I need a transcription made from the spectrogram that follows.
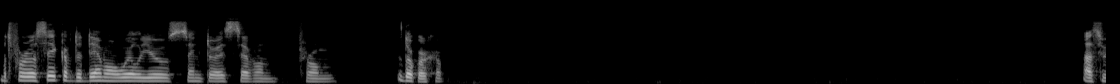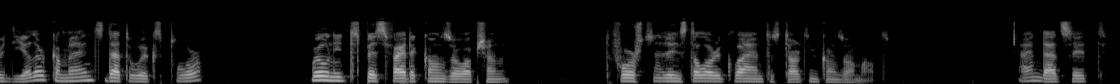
But for the sake of the demo, we'll use CentOS 7 from Docker Hub. As with the other commands that we'll explore, we'll need to specify the console option to force the installer client to start in console mode. And that's it.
